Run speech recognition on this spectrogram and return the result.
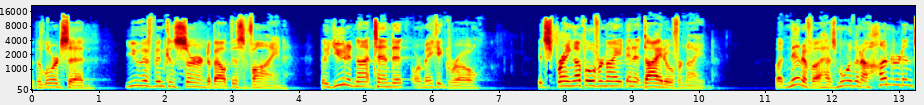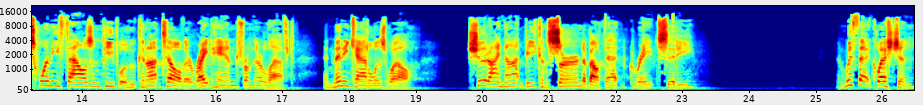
But the Lord said, you have been concerned about this vine, though you did not tend it or make it grow. It sprang up overnight and it died overnight. But Nineveh has more than 120,000 people who cannot tell their right hand from their left, and many cattle as well. Should I not be concerned about that great city? And with that question,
